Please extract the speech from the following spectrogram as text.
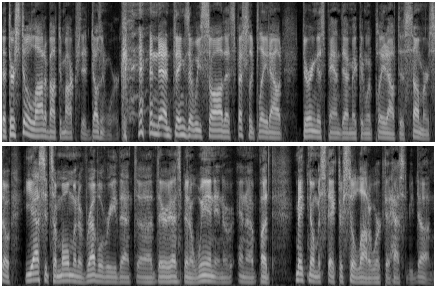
That there's still a lot about democracy that doesn't work and, and things that we saw that especially played out during this pandemic and what played out this summer. So yes, it's a moment of revelry that uh, there has been a win in a, in a, but make no mistake, there's still a lot of work that has to be done.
